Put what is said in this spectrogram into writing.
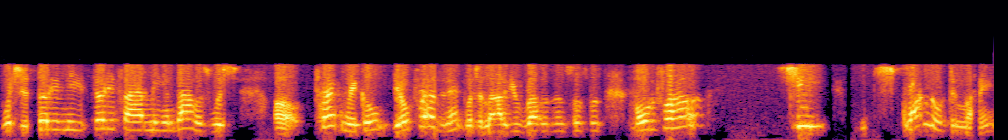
which is thirty thirty-five million dollars, which uh, Preckwinkle, your president, which a lot of you brothers and sisters voted for her. She squandered the money,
